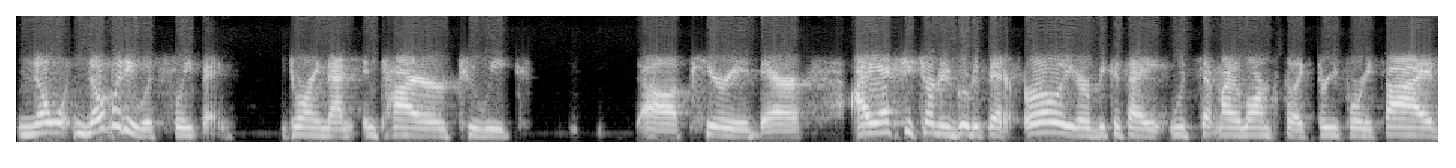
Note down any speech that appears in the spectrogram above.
no nobody was sleeping during that entire two week uh, period there. I actually started to go to bed earlier because I would set my alarm for like 3:45.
